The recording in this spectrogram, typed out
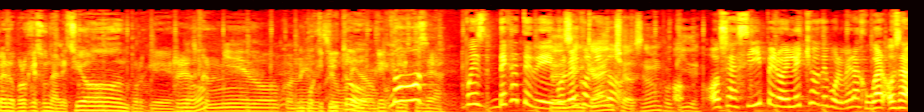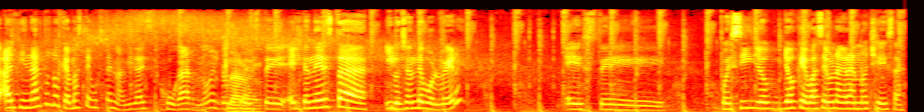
Pero porque es una lesión, porque. ¿no? con miedo, con Un poquitito, inseguridad. ¿o ¿qué No, crees que sea? pues déjate de Te volver con miedo. ¿no? Un poquito. O, o sea, sí, pero el hecho de volver a jugar, o sea, al final pues lo que más te gusta en la vida es jugar, ¿no? Entonces, Claro. este, el tener esta ilusión de volver, este, pues sí, yo, yo que va a ser una gran noche esa.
